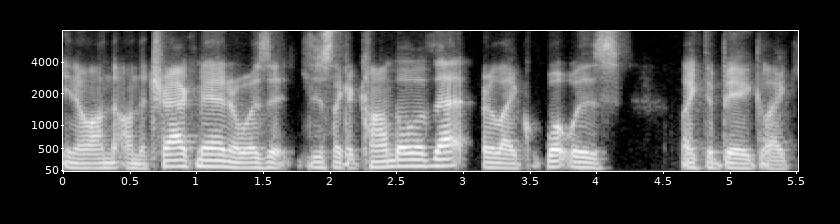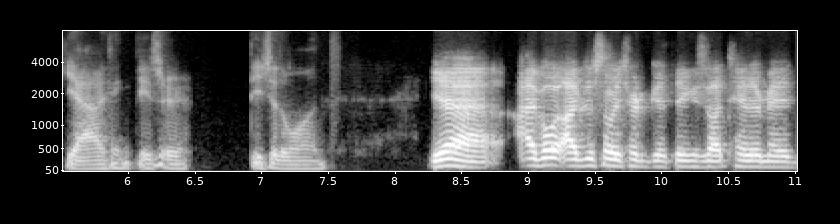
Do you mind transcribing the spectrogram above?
you know on the on the TrackMan, or was it just like a combo of that, or like what was like the big like yeah, I think these are these are the ones. Yeah, I've I've just always heard good things about TaylorMade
